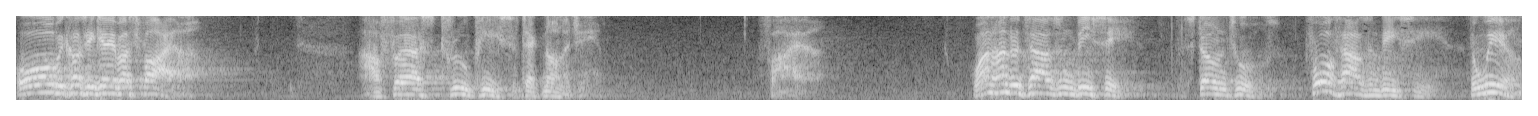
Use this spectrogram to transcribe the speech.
All because he gave us fire, our first true piece of technology. Fire. 100,000 BC, stone tools. 4,000 BC, the wheel.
